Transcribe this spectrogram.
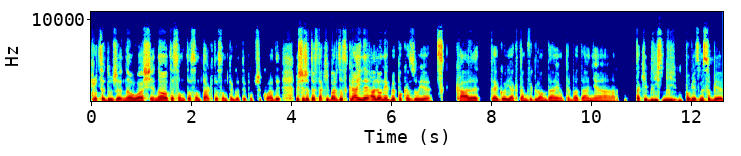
procedurze. No właśnie, no to są, to są tak, to są tego typu przykłady. Myślę, że to jest taki bardzo skrajny, ale on jakby pokazuje skalę tego, jak tam wyglądają te badania, takie blis, blis, powiedzmy sobie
